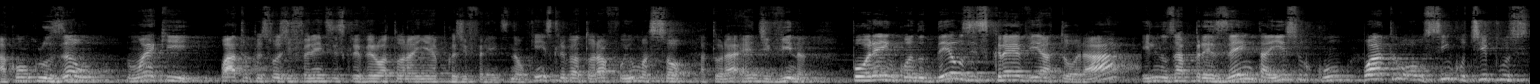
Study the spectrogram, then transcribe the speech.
A conclusão não é que quatro pessoas diferentes escreveram a Torá em épocas diferentes. Não, quem escreveu a Torá foi uma só. A Torá é divina. Porém, quando Deus escreve a Torá, ele nos apresenta isso com quatro ou cinco tipos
